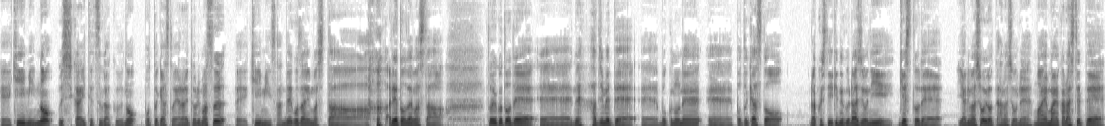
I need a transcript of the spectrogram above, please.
えーキーミンの牛飼い哲学のポッドキャストをやられております、えーキーミンさんでございました。ありがとうございました。ということで、えーね、初めて、えー僕のね、えーポッドキャストを楽して生き抜くラジオにゲストでやりましょうよって話をね、前々からしてて、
